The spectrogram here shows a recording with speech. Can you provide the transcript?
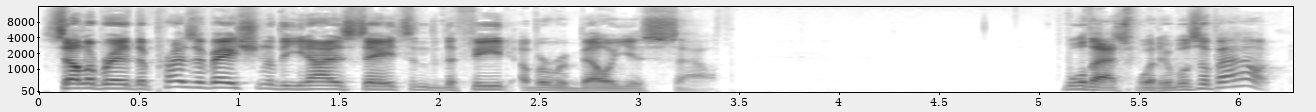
celebrated the preservation of the United States and the defeat of a rebellious South. Well, that's what it was about.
